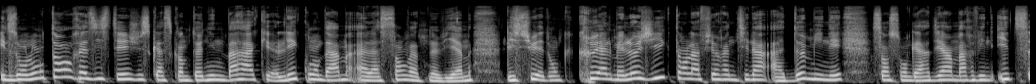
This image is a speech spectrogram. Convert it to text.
Ils ont longtemps résisté jusqu'à ce qu'Antonine Barak les condamne à la 129e. L'issue est donc cruelle mais logique tant la Fiorentina a dominé. Sans son gardien Marvin Hitz,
